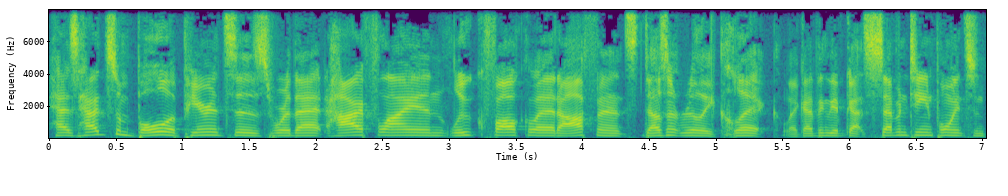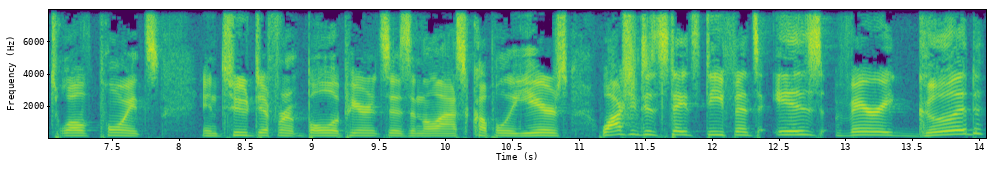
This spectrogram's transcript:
has had some bowl appearances where that high flying Luke Falk led offense doesn't really click. Like, I think they've got 17 points and 12 points in two different bowl appearances in the last couple of years. Washington State's defense is very good.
